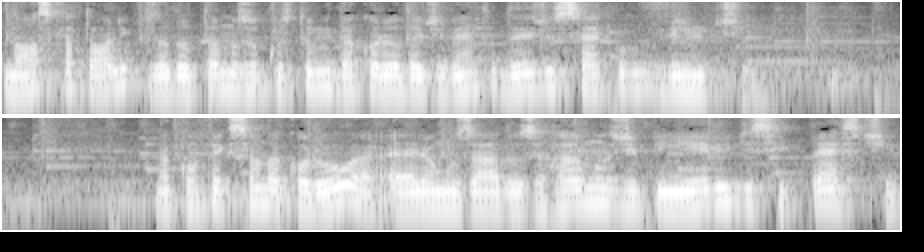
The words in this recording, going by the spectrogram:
Nós, católicos, adotamos o costume da coroa do advento desde o século XX. Na confecção da coroa eram usados ramos de pinheiro e de cipreste,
